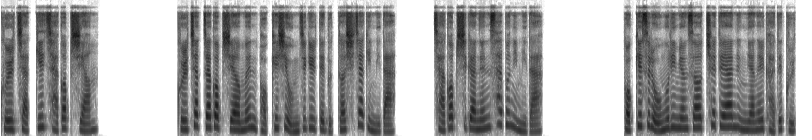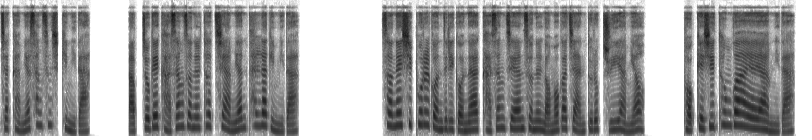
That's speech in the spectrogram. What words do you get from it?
굴착기 작업 시험 굴착 작업 시험은 버켓이 움직일 때부터 시작입니다. 작업 시간은 4분입니다. 버켓을 오므리면서 최대한 응량을 가득 굴착하며 상승시킵니다. 앞쪽에 가상선을 터치하면 탈락입니다. 선의 시포를 건드리거나 가상 제한선을 넘어가지 않도록 주의하며 버켓이 통과하여야 합니다.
